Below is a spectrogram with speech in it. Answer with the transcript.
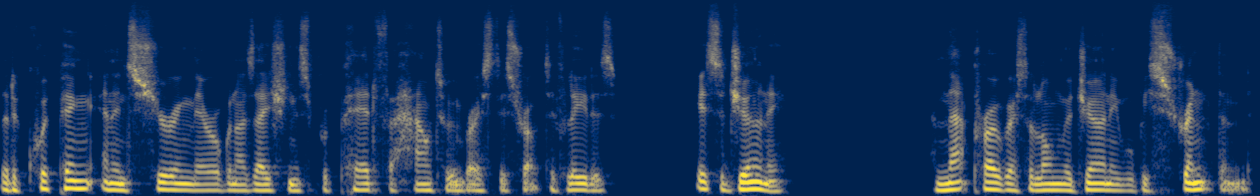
that equipping and ensuring their organization is prepared for how to embrace disruptive leaders. It's a journey. And that progress along the journey will be strengthened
